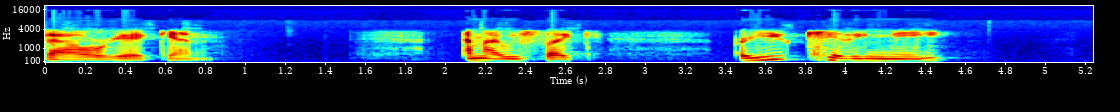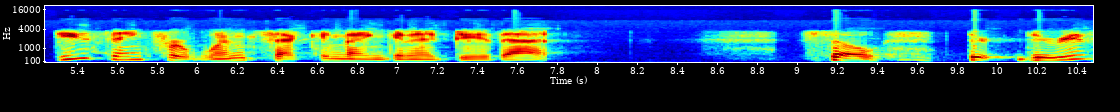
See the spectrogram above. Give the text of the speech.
salary again. And I was like, are you kidding me? Do you think for one second I'm going to do that? So there, there is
